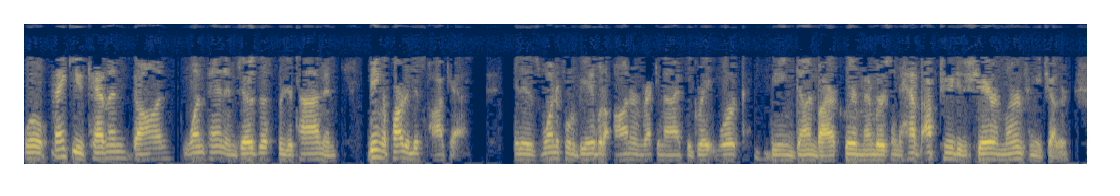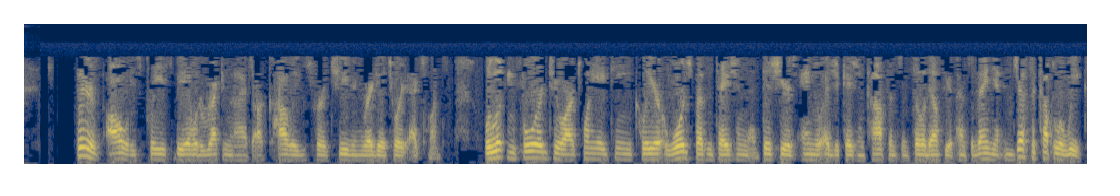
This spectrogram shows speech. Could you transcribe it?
Well, thank you, Kevin, Don, One Pen, and Joseph for your time and being a part of this podcast. It is wonderful to be able to honor and recognize the great work being done by our CLEAR members and to have the opportunity to share and learn from each other. CLEAR is always pleased to be able to recognize our colleagues for achieving regulatory excellence. We're looking forward to our 2018 CLEAR Awards presentation at this year's annual education conference in Philadelphia, Pennsylvania in just a couple of weeks.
